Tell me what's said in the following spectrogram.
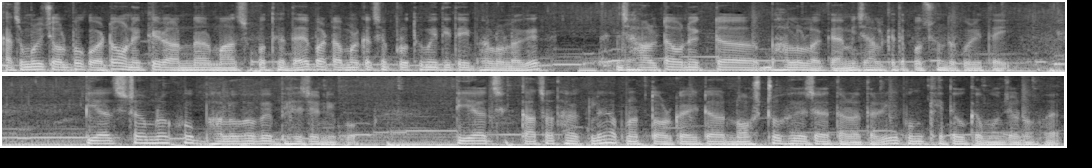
কাঁচামরিচ অল্প কয়টা, অনেকে রান্নার মাছ পথে দেয় বাট আমার কাছে প্রথমে দিতেই ভালো লাগে। ঝালটা অনেকটা ভালো লাগে, আমি ঝাল খেতে পছন্দ করি তাই। পেঁয়াজটা আমরা খুব ভালোভাবে ভেজে নিব। পেঁয়াজ কাঁচা থাকলে আপনার তরকারিটা নষ্ট হয়ে যায় তাড়াতাড়ি এবং খেতেও কেমন যেন হয়।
